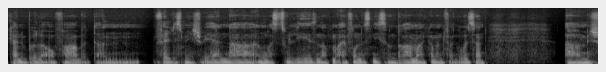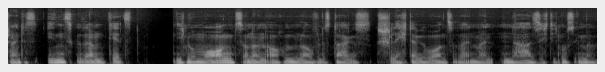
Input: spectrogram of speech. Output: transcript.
keine Brille aufhabe, dann fällt es mir schwer, nah irgendwas zu lesen. Auf dem iPhone ist nicht so ein Drama, kann man vergrößern. Aber mir scheint es insgesamt jetzt nicht nur morgens, sondern auch im Laufe des Tages schlechter geworden zu sein, meine Nahsicht. Ich muss immer,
